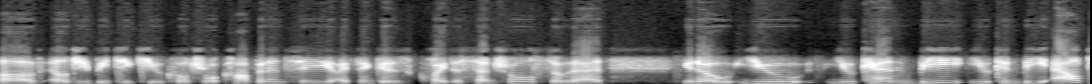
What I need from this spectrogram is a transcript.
of LGBTQ cultural competency, I think, is quite essential so that, you know, you you can be you can be out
